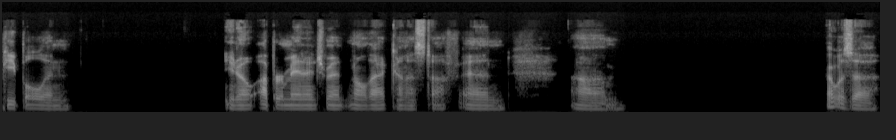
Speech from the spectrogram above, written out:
people and you know upper management and all that kind of stuff. And um that was a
